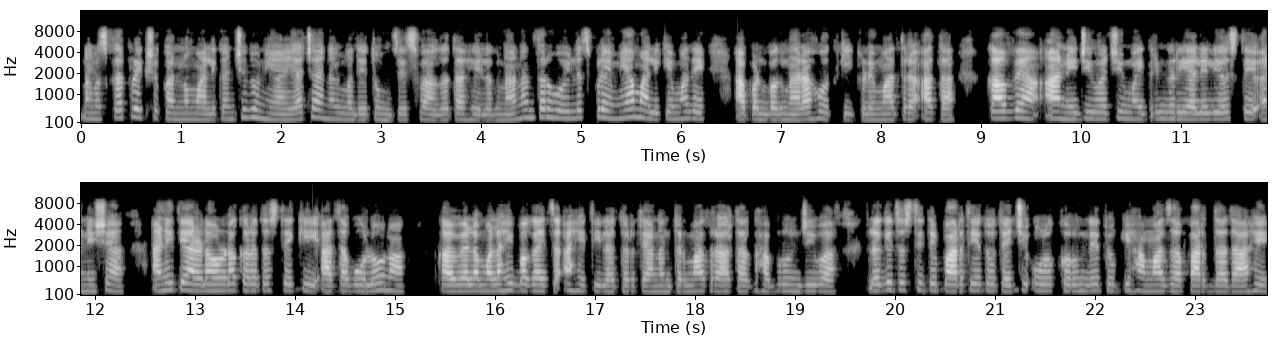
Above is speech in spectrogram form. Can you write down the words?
नमस्कार प्रेक्षकांनो मालिकांची दुनिया या चॅनलमध्ये तुमचे स्वागत आहे. लग्नानंतर होईलच प्रेम या मालिकेमध्ये आपण बघणार आहोत की इकडे मात्र आता काव्या आणि जीवाची मैत्रीण घरी आलेली असते. अनिशा आणि ती आरडाओरडा करत असते की आता बोलव ना काव्याला मलाही बघायचं आहे तिला तर त्यानंतर मात्र आता घाबरून जीवा. लगेचच तिथे पार्थ येतो त्याची ओळख करून देतो की हा माझा पार्थ दादा आहे.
